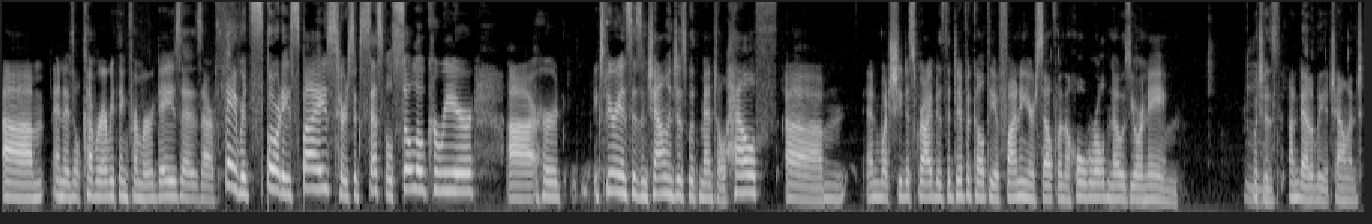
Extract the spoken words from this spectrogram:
Um, and it'll cover everything from her days as our favorite sporty spice, her successful solo career, uh, her experiences and challenges with mental health, um, and what she described as the difficulty of finding yourself when the whole world knows your name, which is undoubtedly a challenge.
